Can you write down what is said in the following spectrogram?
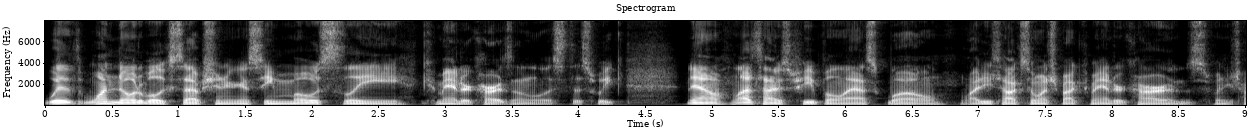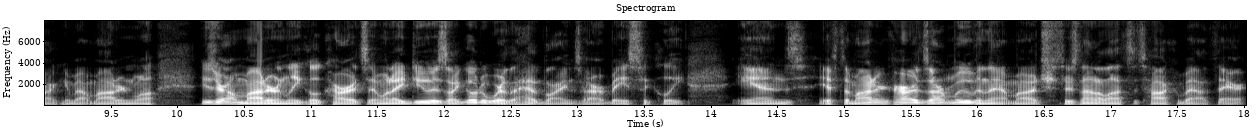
with one notable exception, you're going to see mostly commander cards on the list this week. Now, a lot of times people ask, well, why do you talk so much about commander cards when you're talking about modern? Well, these are all modern legal cards, and what I do is I go to where the headlines are, basically. And if the modern cards aren't moving that much, there's not a lot to talk about there.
